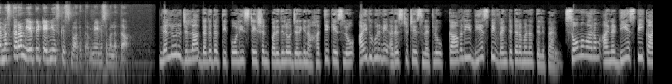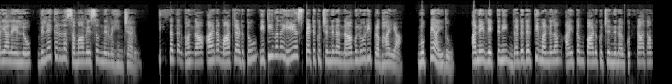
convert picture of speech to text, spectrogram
నమస్కారం ఏపీ టెన్ న్యూస్కి స్వాగతం. నేను సుమలత. నెల్లూరు జిల్లా దగదర్తి పోలీస్ స్టేషన్ పరిధిలో జరిగిన హత్య కేసులో ఐదుగురిని అరెస్టు చేసినట్లు కావలి డీఎస్పీ వెంకటరమణ తెలిపారు. సోమవారం ఆయన డీఎస్పీ కార్యాలయంలో విలేకరుల సమావేశం నిర్వహించారు. ఈ సందర్భంగా ఆయన మాట్లాడుతూ ఇటీవల ఏఎస్పేటకు చెందిన నాగులూరి ప్రభాయ ముప్పై ఐదు అనే వ్యక్తిని దగదర్తి మండలం ఐతంపాడుకు చెందిన గురునాథం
